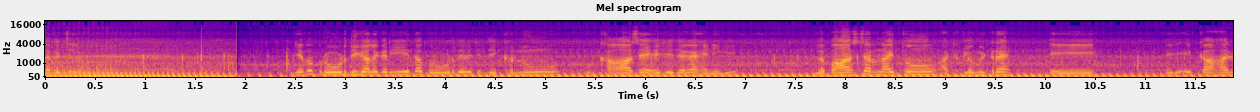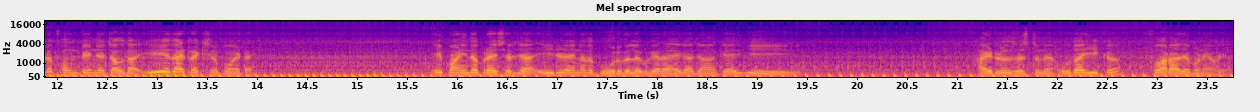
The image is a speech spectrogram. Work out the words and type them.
ਲੈ ਵਿੱਚ ਜੇ ਆਪਾਂ ਬਰੋਡ ਦੀ ਗੱਲ ਕਰੀਏ, ਤਾਂ ਬਰੋਡ ਦੇ ਵਿੱਚ ਦੇਖਣ ਨੂੰ ਖਾਸ ਇਹੋ ਜਿਹੀ ਜਗ੍ਹਾ ਹੈ ਨਹੀਂਗੀ ਲਪਾਸ ਝਰਨਾ ਇੱਥੋਂ 8 ਕਿਲੋਮੀਟਰ ਹੈ ਤੇ ਤੇ ਇੱਕ ਆਹ ਜਿਹੜਾ ਫਾਊਂਟੇਨ ਜਾਂ ਚੱਲਦਾ, ਇਹ ਇਹਦਾ ਅਟਰੈਕਸ਼ਨ ਪੁਆਇੰਟ ਹੈ। ਇਹ ਪਾਣੀ ਦਾ ਪ੍ਰੈਸ਼ਰ ਜਾਂ ਇਹ ਜਿਹੜਾ ਇਹਨਾਂ ਦਾ ਬੋਰਵੈਲ ਵਗੈਰਾ ਹੈਗਾ ਜਾਂ ਕਹਿ ਦਈਏ ਹਾਈਡਰਲ ਸਿਸਟਮ ਹੈ, ਉਹਦਾ ਹੀ ਇੱਕ ਫੁਹਾਰਾ ਜਿਹਾ ਬਣਿਆ ਹੋਇਆ।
